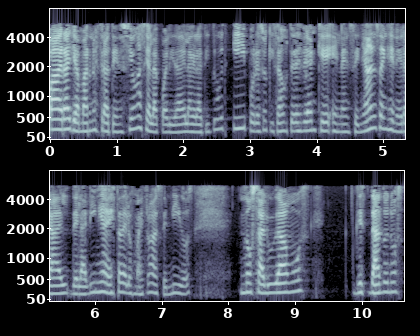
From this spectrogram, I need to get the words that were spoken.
para llamar nuestra atención hacia la cualidad de la gratitud y por eso quizás ustedes vean que en la enseñanza en general de la línea esta de los maestros ascendidos nos saludamos dándonos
